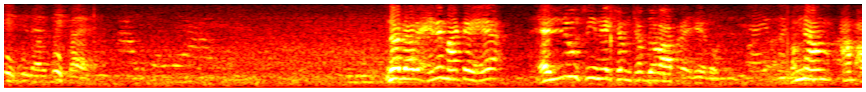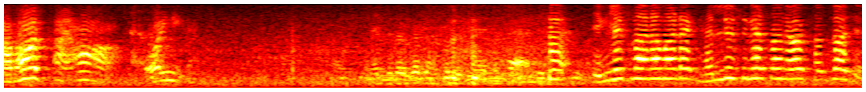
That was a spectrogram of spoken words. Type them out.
એ દેખાય એને માટે હેલ્યુસિનેશન શબ્દો વાપરે છે લોકો. તમને આમ આમ આભાસ થાય. આ હોય નહીં. ઇંગ્લિશમાં એના માટે હેલ્યુસિનેશન એવો શબ્દ છે.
